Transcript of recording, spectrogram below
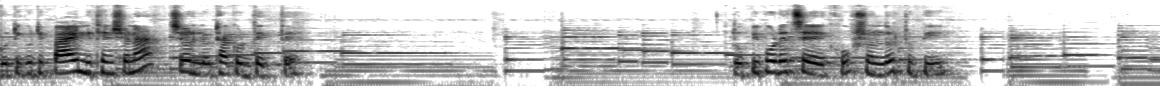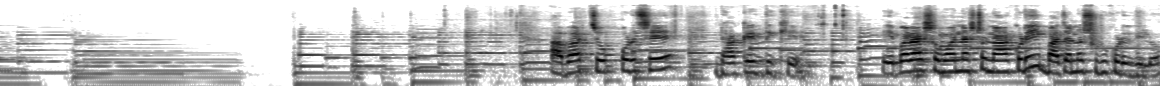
গুটি গুটি পায় নিথেন সোনা চলল ঠাকুর দেখতে। টুপি পরেছে, খুব সুন্দর টুপি। আবার চোখ পড়েছে ঢাকের দিকে। এবার আর সময় নষ্ট না করেই বাজানো শুরু করে দিল।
